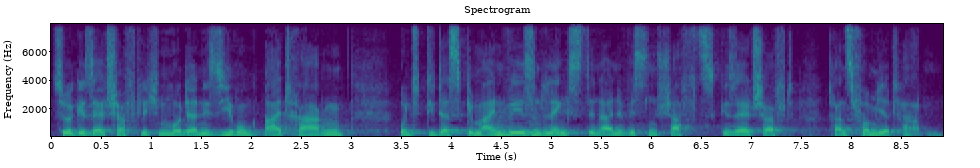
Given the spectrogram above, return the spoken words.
zur gesellschaftlichen Modernisierung beitragen und die das Gemeinwesen längst in eine Wissenschaftsgesellschaft transformiert haben.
